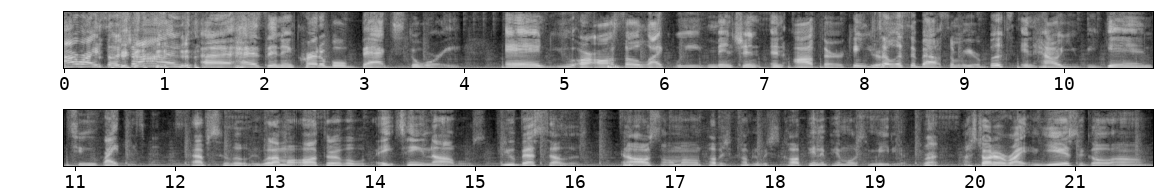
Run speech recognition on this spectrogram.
All right, so Sean uh, has an incredible backstory. And you are also, like we mentioned, an author. Can you Yes. tell us about some of your books and how you began to write these books? Absolutely. Well, I'm an author of over 18 novels, few bestsellers, and I also own my own publishing company, which is called Pen and Pen Multimedia. Right. I started writing years ago. Um,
